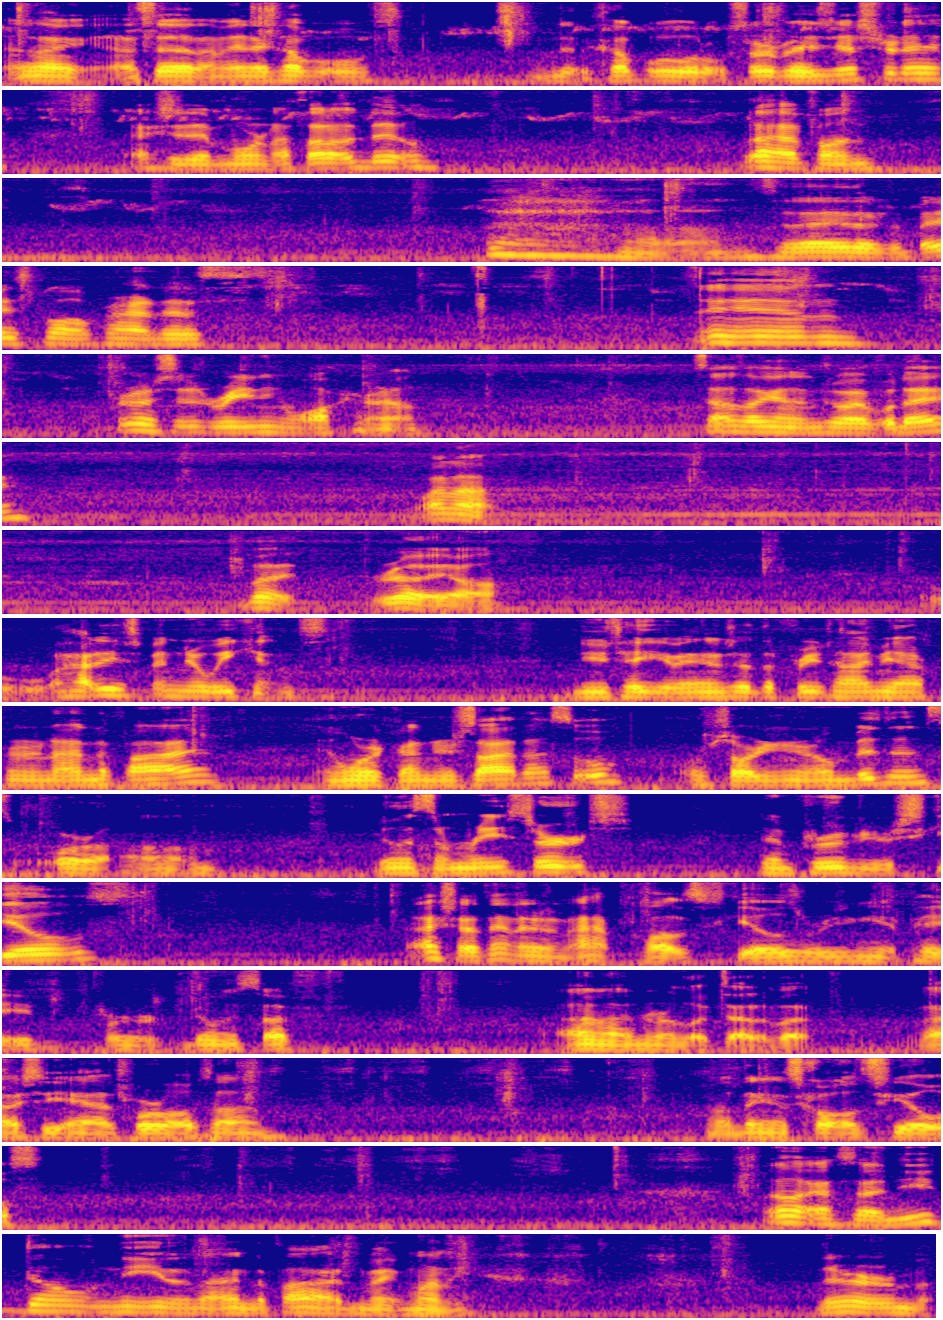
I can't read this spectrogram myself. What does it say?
And like I said, I made a couple of a couple little surveys yesterday Actually did more than I thought I would do. But I had fun. Today there's a baseball practice. And pretty much just reading and walking around. Sounds like an enjoyable day. Why not? But really, y'all, how do you spend your weekends? Do you take advantage of the free time you have from a 9 to 5 and work on your side hustle or starting your own business or um, doing some research to improve your skills? Actually, I think there's an app called Skills where you can get paid for doing stuff. I don't know, I've never looked at it, but I see ads for it all the time. I think it's called Skills. Well, like I said, you don't need a nine to five to make money. There are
